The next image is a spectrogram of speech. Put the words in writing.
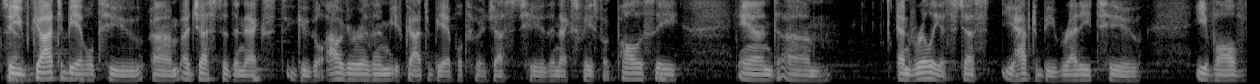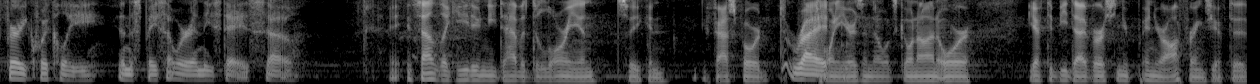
so you've got to be able to um, adjust to the next Google algorithm. You've got to be able to adjust to the next Facebook policy, and um, and really, it's just you have to be ready to evolve very quickly in the space that we're in these days. So, It sounds like you either need to have a DeLorean so you can fast forward Right. 20 years and know what's going on, or you have to be diverse in your in your offerings. You have to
